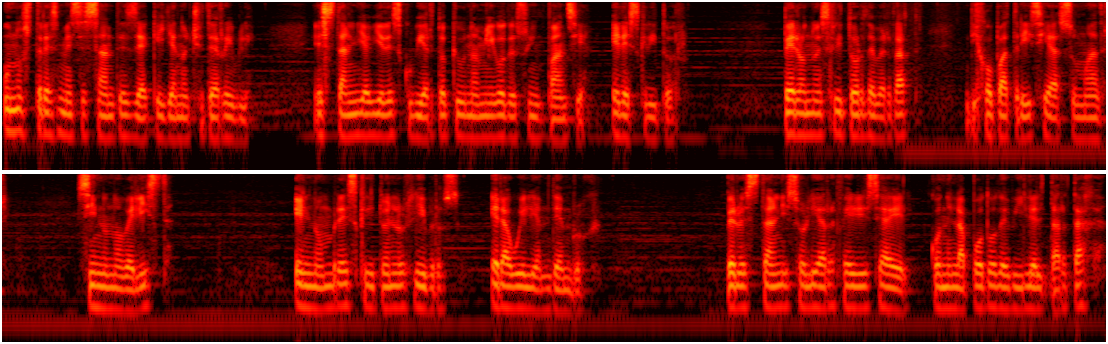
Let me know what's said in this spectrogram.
Unos tres meses antes de aquella noche terrible, Stanley había descubierto que un amigo de su infancia era escritor. Pero no escritor de verdad, dijo Patricia a su madre, sino novelista. El nombre escrito en los libros era William Denbrook pero Stanley solía referirse a él con el apodo de Bill el Tartaja.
